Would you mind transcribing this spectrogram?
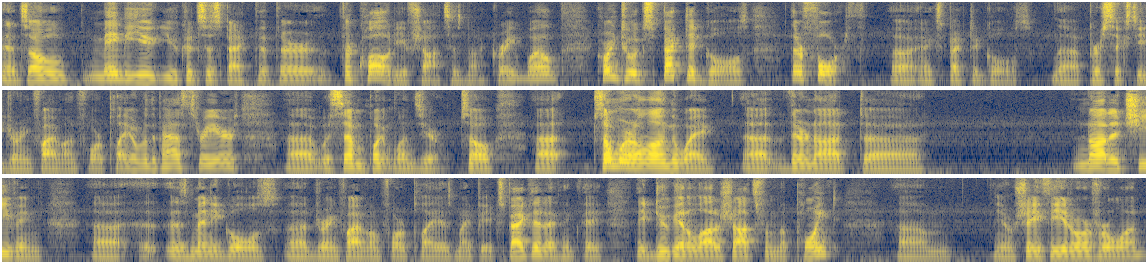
Uh, and so maybe you, you could suspect that their their quality of shots is not great. Well, according to expected goals, they're fourth uh, in expected goals uh, per 60 during five on four play over the past three years uh, with 7.10. So uh, somewhere along the way, uh, they're not uh, not achieving as many goals during five on four play as might be expected. I think they, they do get a lot of shots from the point. Um, you know, Shea Theodore for one,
